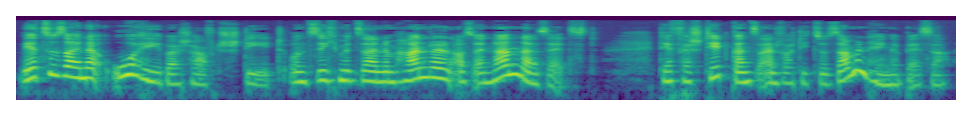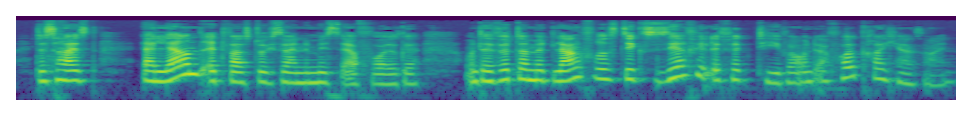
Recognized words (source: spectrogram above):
Wer zu seiner Urheberschaft steht und sich mit seinem Handeln auseinandersetzt, der versteht ganz einfach die Zusammenhänge besser. Das heißt, er lernt etwas durch seine Misserfolge und er wird damit langfristig sehr viel effektiver und erfolgreicher sein.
